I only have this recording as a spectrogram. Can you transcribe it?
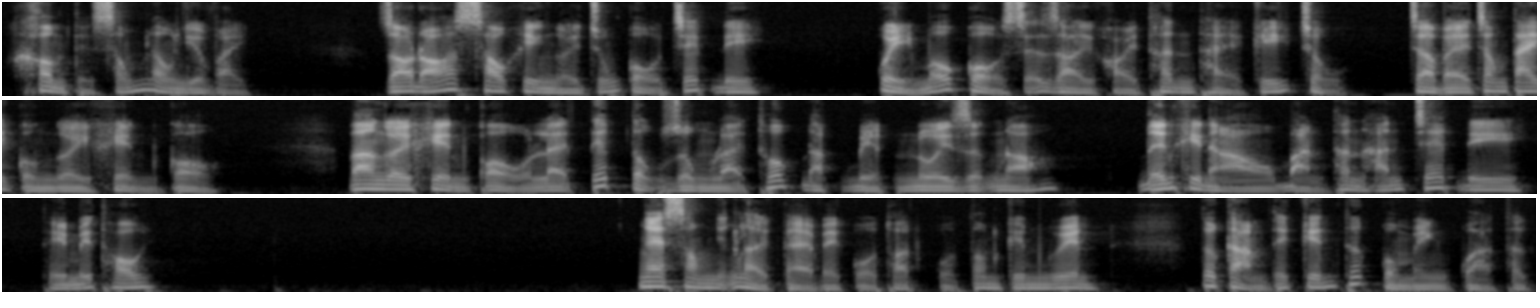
không thể sống lâu như vậy. Do đó sau khi người trúng cổ chết đi, quỷ mẫu cổ sẽ rời khỏi thân thể ký chủ, trở về trong tay của người khiển cổ. Và người khiển cổ lại tiếp tục dùng loại thuốc đặc biệt nuôi dưỡng nó. Đến khi nào bản thân hắn chết đi thì mới thôi. Nghe xong những lời kể về cổ thuật của Tôn Kim Nguyên, tôi cảm thấy kiến thức của mình quả thực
